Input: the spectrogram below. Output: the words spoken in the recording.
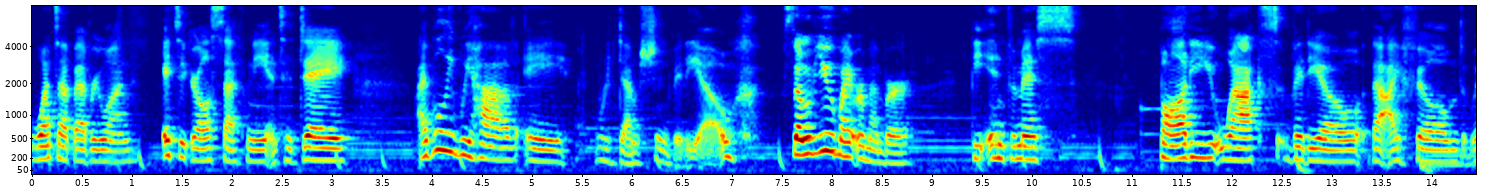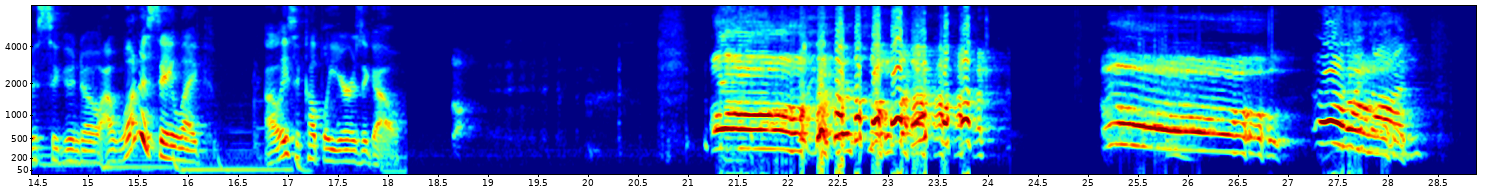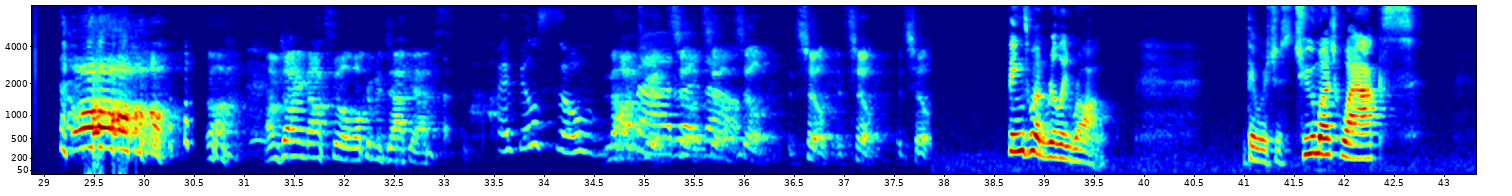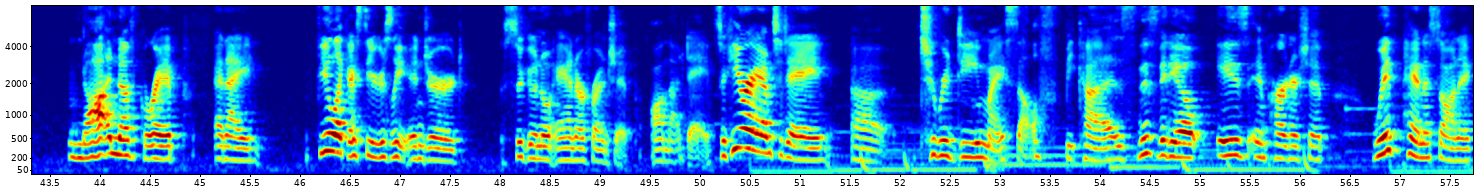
What's up, everyone? It's your girl Stephanie, and today I believe we have a redemption video. Some of you might remember the infamous body wax video that I filmed with Segundo. I want to say like at least a couple years ago. Oh, it hurts so bad. Oh, Oh my No. god! oh. Ugh. I'm Johnny Knoxville. Welcome to Jackass. I feel so No, bad it's chill, right it's now. chill, it's chill, it's chill, it's chill, it's chill. Things went really wrong. There was just too much wax, not enough grip, and I feel like I seriously injured Segundo and our friendship on that day. So here I am today uh, to redeem myself because this video is in partnership with Panasonic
